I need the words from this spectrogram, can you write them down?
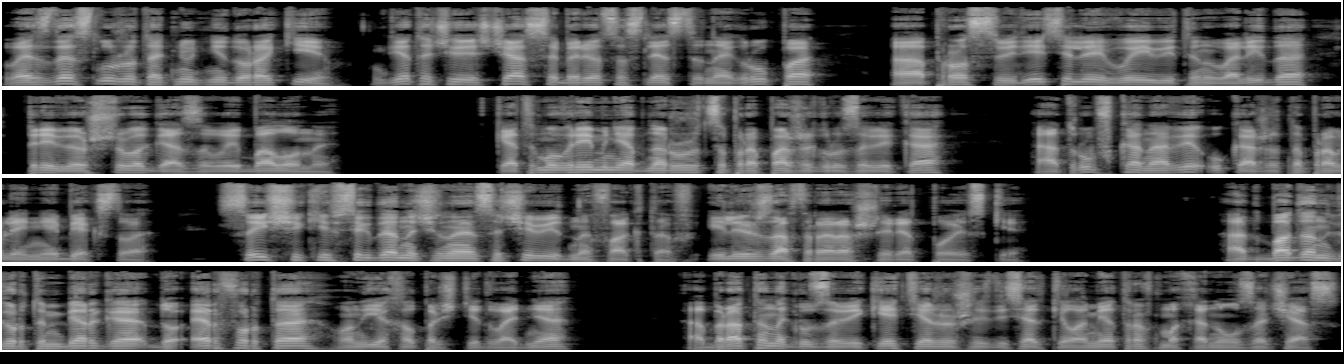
В СД служат отнюдь не дураки. Где-то через час соберется следственная группа, а опрос свидетелей выявит инвалида, привезшего газовые баллоны. К этому времени обнаружится пропажа грузовика, а труп в канаве укажет направление бегства. Сыщики всегда начинают с очевидных фактов и лишь завтра расширят поиски. От Баден-Вюртемберга до Эрфурта он ехал почти два дня, обратно на грузовике те же 60 километров маханул за час.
